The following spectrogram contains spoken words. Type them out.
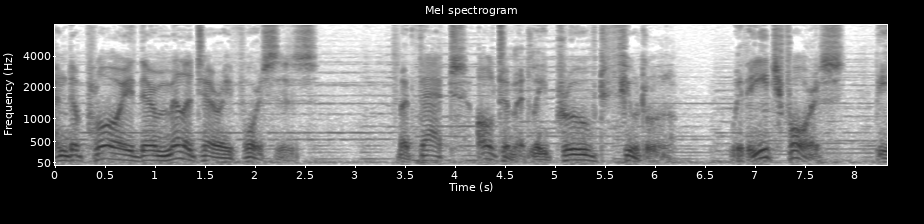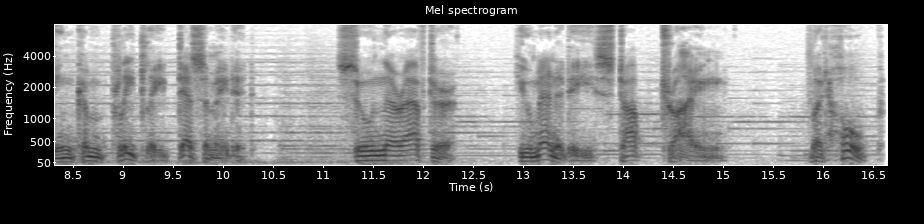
and deployed their military forces. But that ultimately proved futile, with each force being completely decimated. Soon thereafter, humanity stopped trying. But hope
